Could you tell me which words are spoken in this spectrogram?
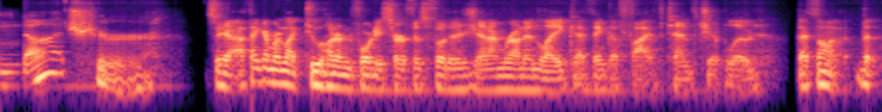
Not sure. So yeah, I think I'm running like 240 surface footage, and I'm running like I think a five tenth chip load. That's not that.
